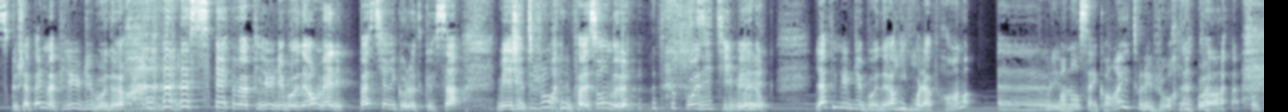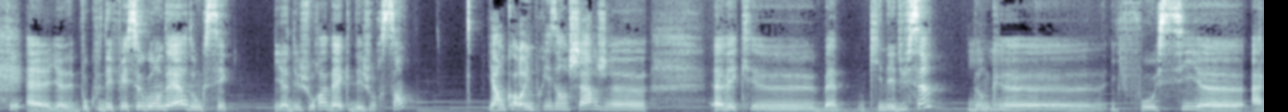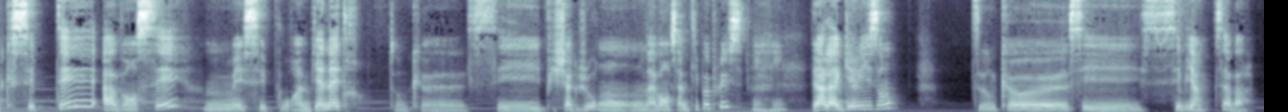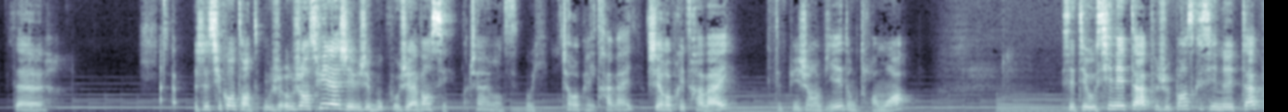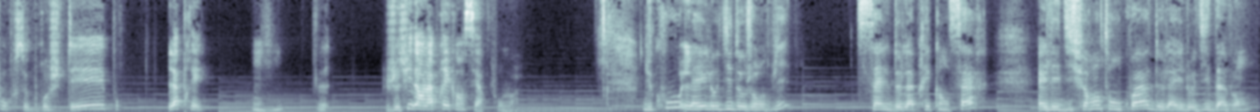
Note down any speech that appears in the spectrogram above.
ce que j'appelle ma pilule du bonheur. c'est ma pilule du bonheur, mais elle est pas si rigolote que ça. Mais j'ai toujours une façon de, de positiver. Donc, la pilule du bonheur, il faut mhm. la prendre euh, pendant 5 ans et tous les jours. D'accord. Euh, il y a beaucoup d'effets secondaires, donc c'est il y a des jours avec, des jours sans. Il y a encore une prise en charge euh, avec euh, ben, kiné du sein. Donc, mhm. euh, il faut aussi euh, accepter, avancer, mais c'est pour un bien-être. Donc euh, c'est puis chaque jour on, on, avance un petit peu plus mm-hmm. vers la guérison. Donc euh, c'est bien, ça va. Ça... Je suis contente. Où j'en suis là, j'ai beaucoup, j'ai avancé. Tu as avancé. Oui. Tu as repris le travail. J'ai repris le travail depuis janvier, donc trois mois. C'était aussi une étape. Je pense que c'est une étape pour se projeter pour l'après. Mm-hmm. Je suis dans l'après-cancer pour moi. Du coup, la Elodie d'aujourd'hui, celle de l'après-cancer, elle est différente en quoi de la Elodie d'avant?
